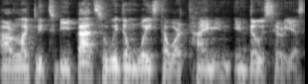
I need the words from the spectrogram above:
are likely to be bad so we don't waste our time in, in those areas.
